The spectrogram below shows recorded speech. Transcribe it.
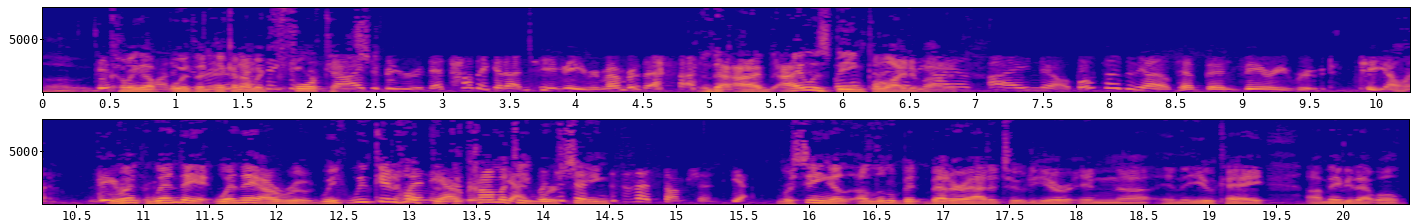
uh, coming up with an economic forecast. That's how they get on TV. Remember that? that I, I, was being polite about aisles, it. I know. Both sides of the aisles have been very rude to Yellen. Very when, when, they when they are rude, we we can hope that the rude. comedy yeah, we're seeing. Is an assumption. Yeah, we're seeing a, a little bit better attitude here in uh, in the UK. Uh, maybe that will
